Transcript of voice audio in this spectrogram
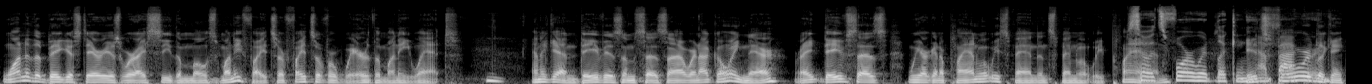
one of the biggest areas where I see the most money fights are fights over where the money went. Hmm. And again, Daveism says uh, we're not going there, right? Dave says we are going to plan what we spend and spend what we plan. So it's forward looking. It's forward looking.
